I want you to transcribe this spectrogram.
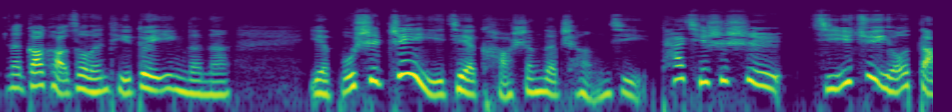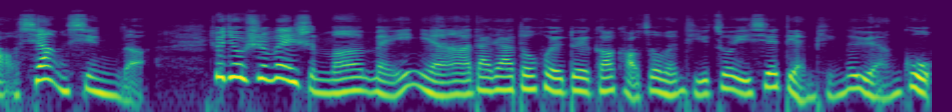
那高考作文题对应的呢，也不是这一届考生的成绩，它其实是极具有导向性的。这就是为什么每一年啊，大家都会对高考作文题做一些点评的缘故。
